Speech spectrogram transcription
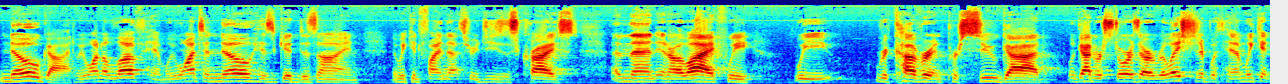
know God. We want to love Him. We want to know His good design. And we can find that through Jesus Christ. And then in our life, we, we recover and pursue God. When God restores our relationship with Him, we can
